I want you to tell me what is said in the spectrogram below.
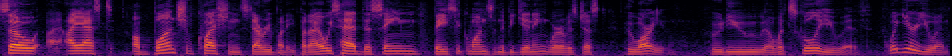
So I asked a bunch of questions to everybody, but I always had the same basic ones in the beginning where it was just, who are you? Who do you, uh, what school are you with? What year are you in?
